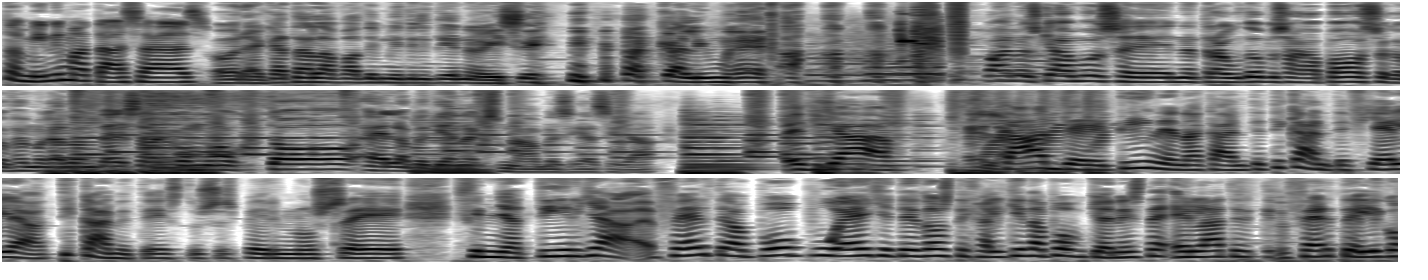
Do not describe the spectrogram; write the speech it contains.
τα μηνύματά σας. Ωραία, κατάλαβα Δημήτρη τι εννοείς. Καλημέρα. Πάνω κι όμως ένα τραγουδό που σ' αγαπάω στο καφέ με 104,8. Έλα, παιδιά, να ξυπνάμε σιγά σιγά. Παιδιά, Έλα. Κάντε, τι είναι να κάνετε, τι κάνετε, φιέλεα, τι κάνετε στους εσπερινούς ε, θυμιατήρια; Φέρτε από όπου έχετε εδώ στη Χαλκίδα, από όπου κι αν είστε, ελάτε, φέρτε λίγο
